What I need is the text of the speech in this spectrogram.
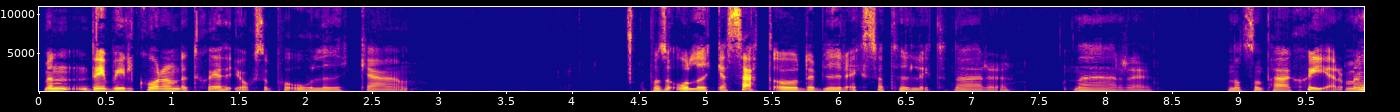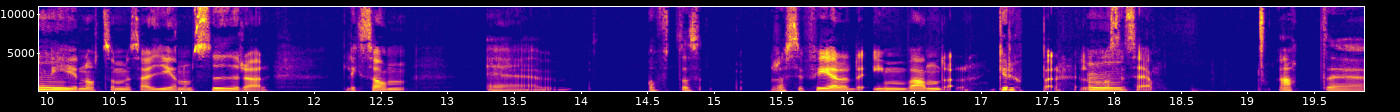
Men det villkorandet sker ju också på olika på så olika sätt och det blir extra tydligt när, när något sånt här sker. Men Mm. det är något som är så här genomsyrar liksom eh, oftast rasifierade invandrargrupper, eller vad man Mm. ska säga. Att eh,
